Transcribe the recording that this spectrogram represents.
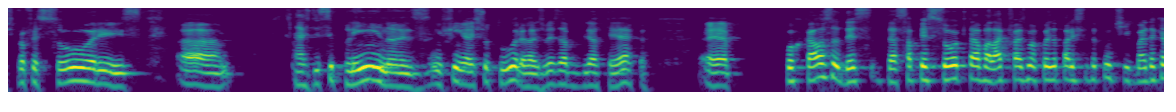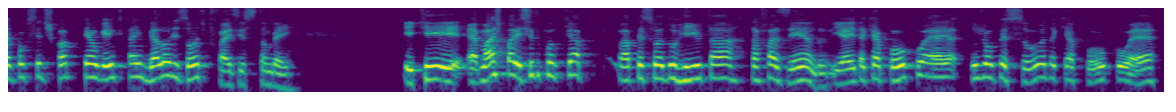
os professores, uh, as disciplinas, enfim, a estrutura, às vezes a biblioteca, é, por causa desse, dessa pessoa que estava lá que faz uma coisa parecida contigo. Mas daqui a pouco você descobre que tem alguém que está em Belo Horizonte que faz isso também. E que é mais parecido com o que a, a pessoa do Rio está tá fazendo. E aí daqui a pouco é em João Pessoa, daqui a pouco é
